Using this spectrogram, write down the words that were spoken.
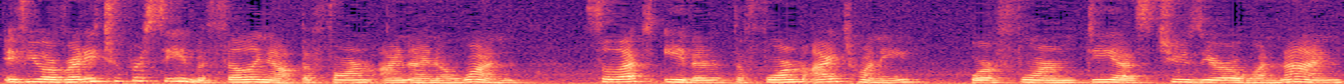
If you are ready to proceed with filling out the Form I-901, select either the Form I-20 or Form DS-2019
